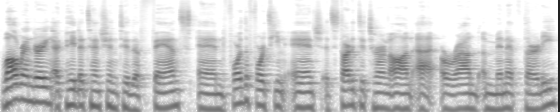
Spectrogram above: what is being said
While rendering, I paid attention to the fans and for the 14 inch, it started to turn on at around a minute 30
